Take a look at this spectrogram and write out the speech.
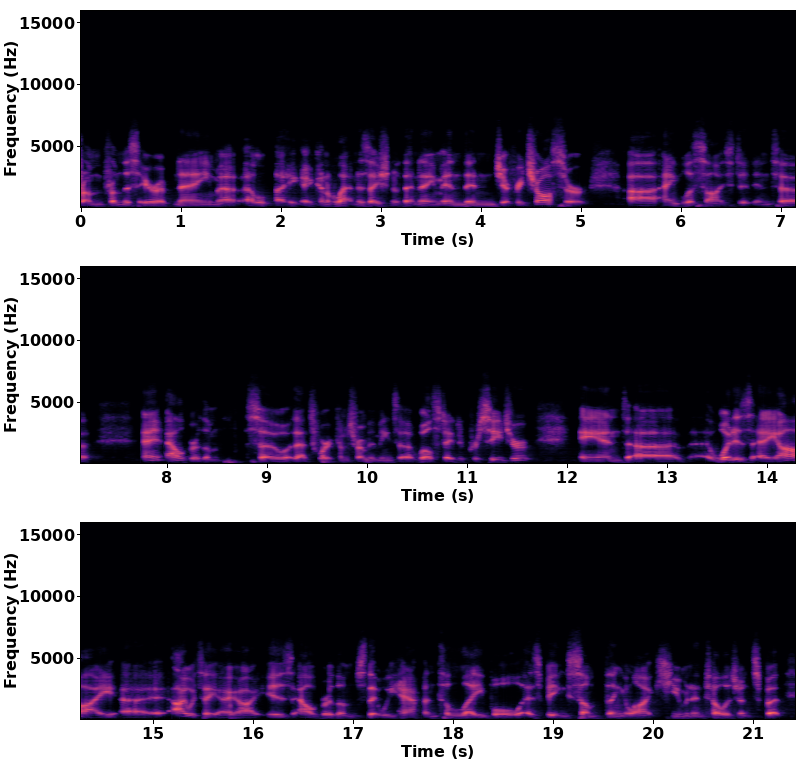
from from this Arab name, a, a, a, kind of Latinization of that name, and then Geoffrey Chaucer uh, anglicized it into a- algorithm. So that's where it comes from. It means a well stated procedure. And uh, what is AI? Uh, I would say AI is algorithms that we happen to label as being something like human intelligence, but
